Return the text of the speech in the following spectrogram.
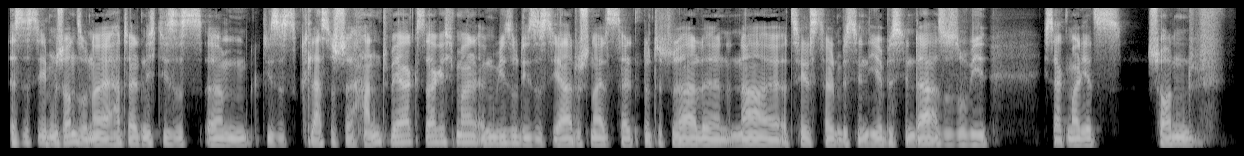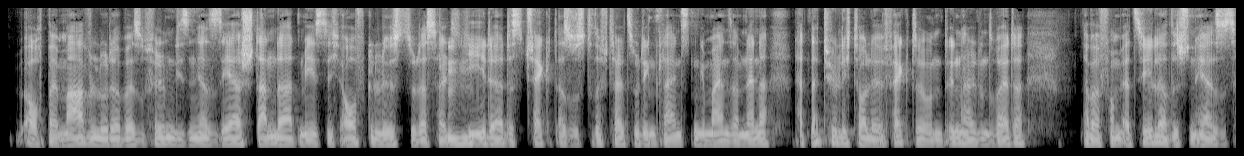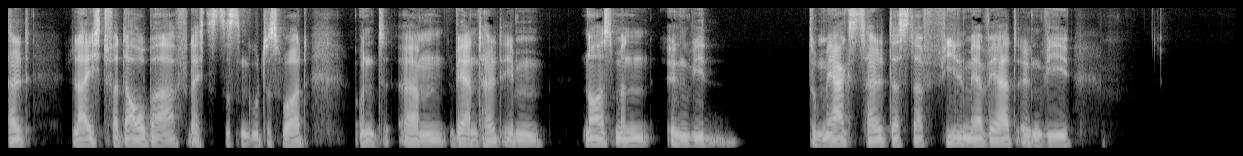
es ist eben schon so, ne? Er hat halt nicht dieses, ähm, dieses klassische Handwerk, sage ich mal, irgendwie so dieses, ja, du schneidest halt eine totale, eine nahe, erzählst halt ein bisschen hier, ein bisschen da. Also so wie, ich sag mal jetzt schon auch bei Marvel oder bei so Filmen, die sind ja sehr standardmäßig aufgelöst, sodass halt Mhm. jeder das checkt. Also es trifft halt so den kleinsten gemeinsamen Nenner. Hat natürlich tolle Effekte und Inhalt und so weiter. Aber vom Erzählerischen her ist es halt leicht verdaubar. Vielleicht ist das ein gutes Wort. Und ähm, während halt eben Norseman irgendwie, du merkst halt, dass da viel mehr Wert irgendwie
